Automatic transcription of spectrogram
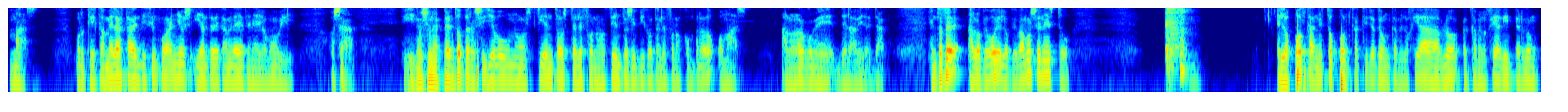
más. Porque Camela está 25 años y antes de Camela ya tenía yo móvil. O sea, y no soy un experto, pero sí llevo unos cientos teléfonos, cientos y pico teléfonos comprados o más a lo largo de, de la vida y tal. Entonces, a lo que voy, lo que vamos en esto, en los podcasts, en estos podcasts que yo tengo en Camelogía, blog, Camelogía Geek, perdón,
